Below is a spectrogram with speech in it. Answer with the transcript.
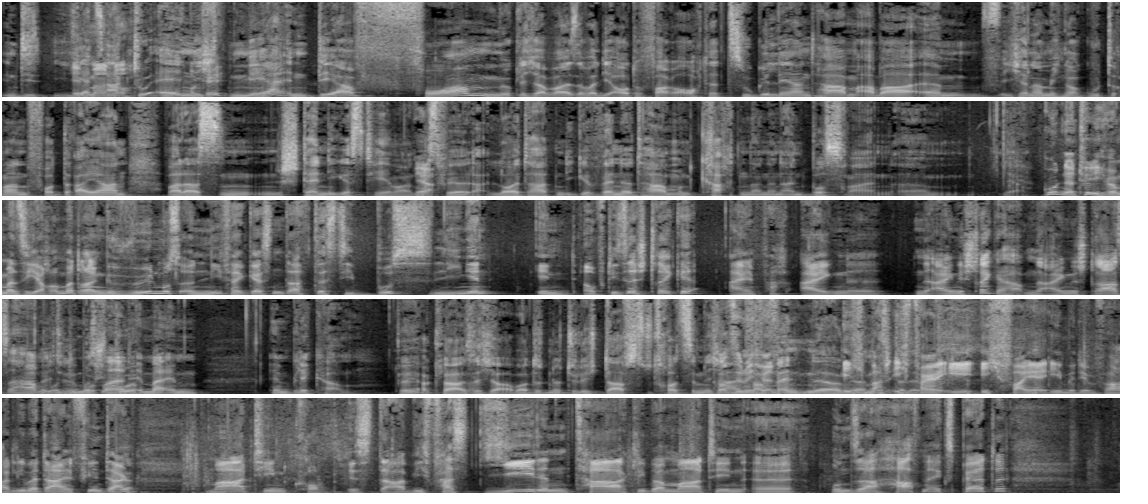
die, jetzt aktuell nicht okay. mehr in der Form, möglicherweise weil die Autofahrer auch dazugelernt haben, aber ähm, ich erinnere mich noch gut dran, vor drei Jahren war das ein, ein ständiges Thema, dass wir Leute hatten, die gewendet haben und krachten dann in einen Bus rein. Ähm, ja. Gut, natürlich, wenn man sich auch immer dran gewöhnen muss und nie vergessen darf, dass die Buslinien in, auf dieser Strecke einfach eigene, eine eigene Strecke haben, eine eigene Straße haben Richtig, und die muss man halt immer im, im Blick haben. Ja, ja, klar, sicher. Aber du, natürlich darfst du trotzdem nicht trotzdem einfach nicht wenden. Ich, mach, ich fahre eh, ich ja eh mit dem Fahrrad. Lieber Daniel, vielen Dank. Ja? Martin Kopp ist da, wie fast jeden Tag, lieber Martin, äh, unser Hafenexperte.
